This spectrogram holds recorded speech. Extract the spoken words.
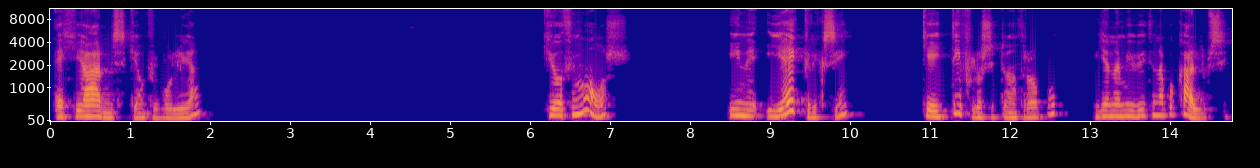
έχει άρνηση και αμφιβολία. Και ο θυμός είναι η έκρηξη και η τύφλωση του ανθρώπου για να μην δει την αποκάλυψη.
